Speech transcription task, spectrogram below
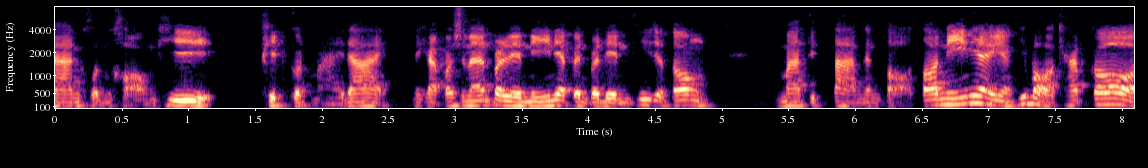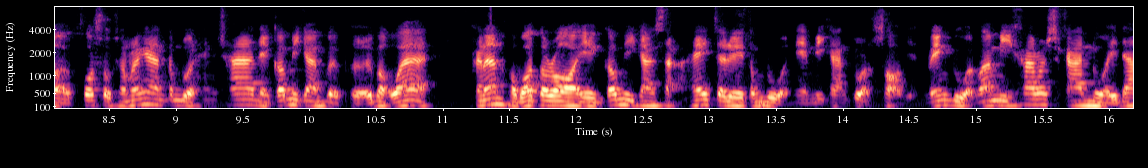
การขนของที่ผิดกฎหมายได้นะครับ เพราะฉะนั้นประเด็นนี้เนี่ยเป็นประเด็นที่จะต้องมาติดตามกันต่อ ตอนนี้เนี่ยอย่างที่บอกครับก็โฆษกสำนักงานตำรวจแห่งชาติเนี่ยก็มีการเปิดเผย บอกว่าทางด้านผบตรเองก็มีการสั่งให้เจรตำรวจเนี่ยมีการตรวจสอบอย่างเร่งด่วนว่ามีข้าราชการหน่วยใด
